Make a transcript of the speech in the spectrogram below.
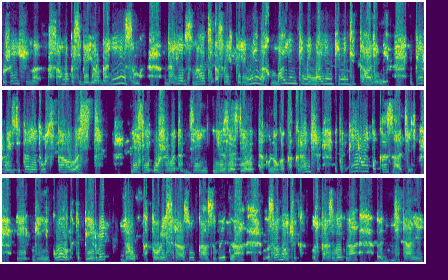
Да. Женщина, сама по себе ее организм дает знать о своих переменах маленькими-маленькими деталями. И первая из деталей – это усталость если уже в этот день нельзя сделать так много, как раньше, это первый показатель. И гинеколог – это первый друг, который сразу указывает на звоночек, указывает на э, детали.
